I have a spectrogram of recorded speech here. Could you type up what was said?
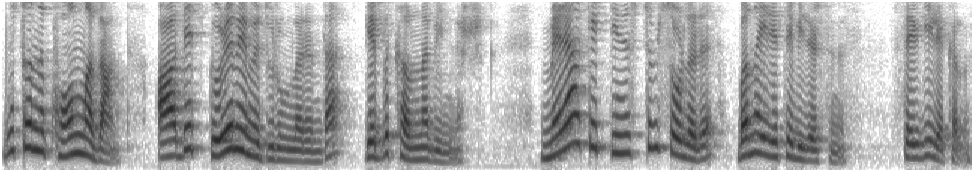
bu tanı konmadan adet görememe durumlarında gebe kalınabilir. Merak ettiğiniz tüm soruları bana iletebilirsiniz. Sevgiyle kalın.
